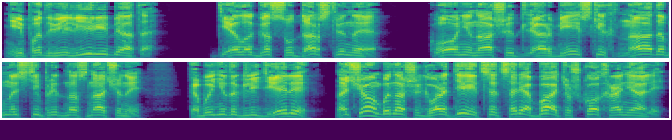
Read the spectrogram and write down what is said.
«Не подвели, ребята! Дело государственное! Кони наши для армейских надобностей предназначены. Кабы не доглядели, на чем бы наши гвардейцы царя-батюшку охраняли?»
